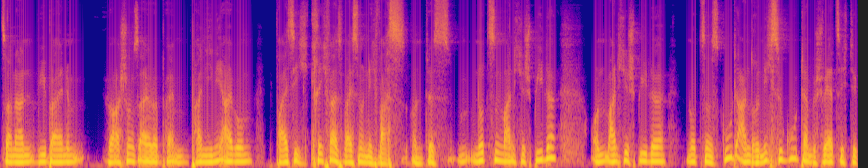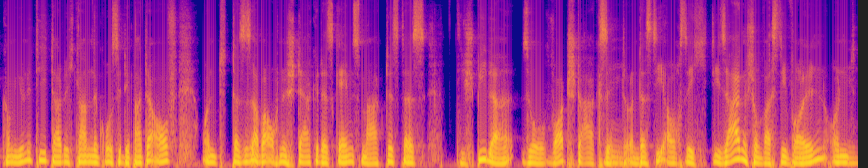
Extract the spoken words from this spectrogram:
sondern wie bei einem Überraschungsei oder beim Panini-Album weiß ich, ich kriege was, weiß nur nicht was. Und das nutzen manche Spiele und manche Spiele nutzen es gut, andere nicht so gut. Dann beschwert sich die Community. Dadurch kam eine große Debatte auf. Und das ist aber auch eine Stärke des Games-Marktes, dass die Spieler so wortstark sind mhm. und dass die auch sich, die sagen schon, was die wollen und mhm.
